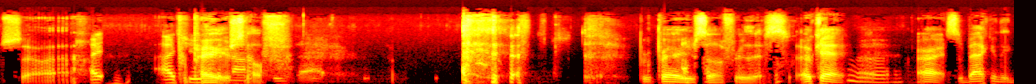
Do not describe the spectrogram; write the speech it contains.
So uh, I choose Prepare yourself. prepare yourself for this. Okay. All right. So back in the,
